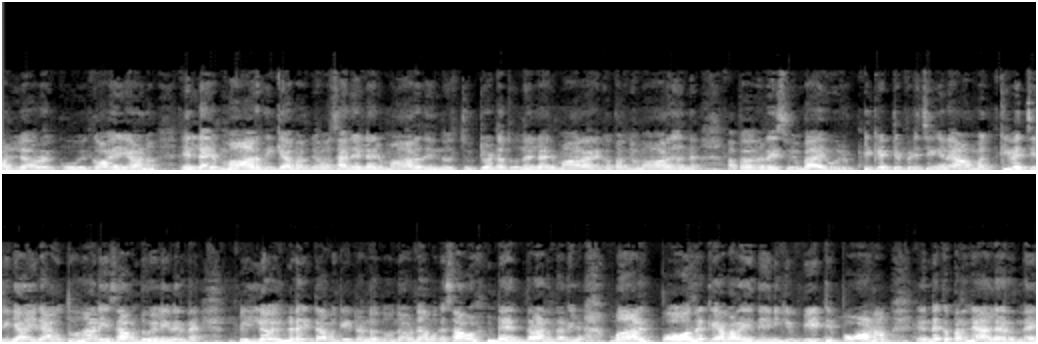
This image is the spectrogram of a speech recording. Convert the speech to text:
അല്ലറി കൂവിക്കോയാണ് എല്ലാരും മാറി നിൽക്കാൻ പറഞ്ഞു. അവസാനം എല്ലാരും മാറി നിന്നു. ചുറ്റുവട്ടത്തു നിന്ന് എല്ലാരും മാറാനൊക്കെ പറഞ്ഞു മാറി നിന്ന്. അപ്പൊ റെസ്മിൻ ബായി ഉരുട്ടി കെട്ടിപ്പിടിച്ച് ഇങ്ങനെ അമക്കി വെച്ചിരിക്കുക അതിന്റെ അകത്തുനിന്നാണ് ഈ സൗണ്ട് വെളി വരുന്നത് പില്ലോയും കൂടെ ഇട്ട് അമക്കിയിട്ടുണ്ടെന്ന് തോന്നുന്നു. അതുകൊണ്ട് നമുക്ക് സൗണ്ട് എന്താണെന്ന് അറിയില്ല മാറിപ്പോന്നൊക്കെയാ പറയുന്നത് എനിക്ക് വീട്ടിൽ പോണം എന്നൊക്കെ പറഞ്ഞ് അലർന്നേ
